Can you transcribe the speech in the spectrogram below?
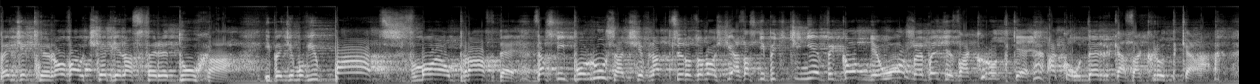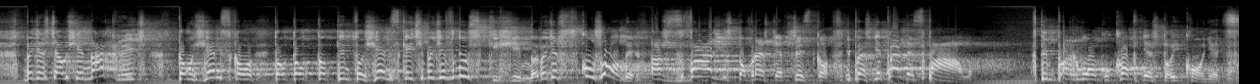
będzie kierował ciebie na sferę ducha i będzie mówił, patrz w moją prawdę, zacznij poruszać się w nadprzyrodzoności, a zacznie być ci niewygodnie, łoże będzie za krótkie, a kołderka za krótka. Będziesz chciał się nakryć tą ziemską, tą, tą, tą, tym co ziemskie i ci będzie w nóżki zimno, będziesz wkurzony, aż zwalisz to wreszcie wszystko i powiesz, nie będę spał. W tym barłogu kopniesz to i koniec.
